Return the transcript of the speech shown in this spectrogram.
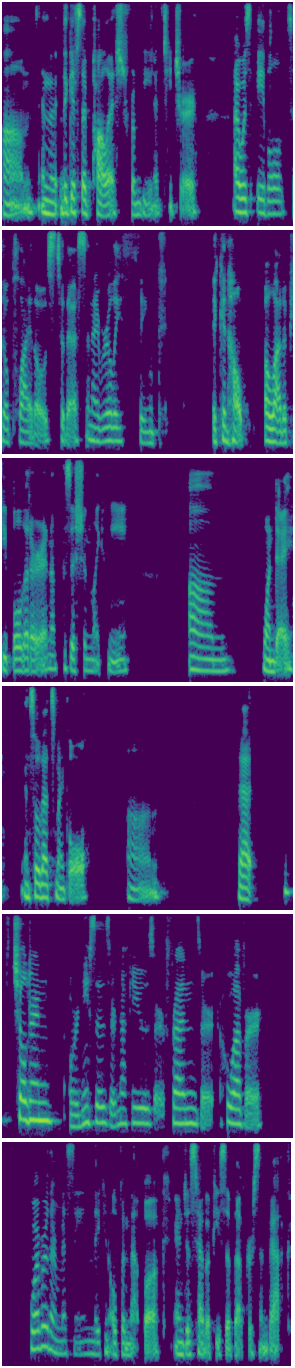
um, and the, the gifts I've polished from being a teacher, I was able to apply those to this. And I really think it can help a lot of people that are in a position like me um, one day. And so that's my goal. Um, that children or nieces or nephews or friends or whoever whoever they're missing they can open that book and just have a piece of that person back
